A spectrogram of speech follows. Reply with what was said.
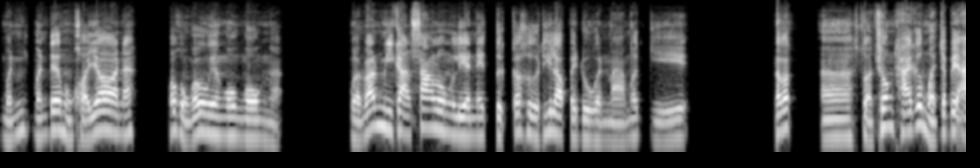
เหมือนเหมือนเดิมผมขอย่อนะเพราะผมก็ยังงงๆอะ เหมือนว่ามีการสร้างโรงเรียนในตึกก็คือที่เราไปดูกันมาเมื่อกี้ แล้วก็เอ่อส่วนช่วงท้ายก็เหมือนจะไปอ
